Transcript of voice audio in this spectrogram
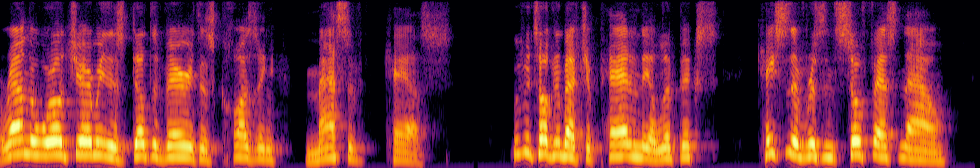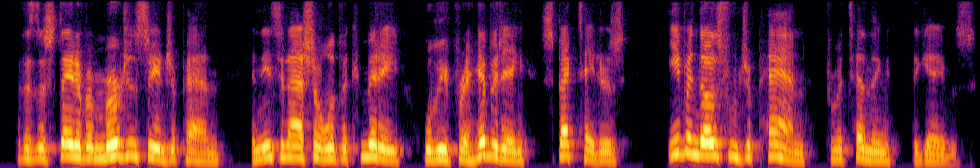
Around the world, Jeremy, this Delta variant is causing massive chaos. We've been talking about Japan and the Olympics. Cases have risen so fast now that there's a state of emergency in Japan, and the International Olympic Committee will be prohibiting spectators, even those from Japan, from attending the Games.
